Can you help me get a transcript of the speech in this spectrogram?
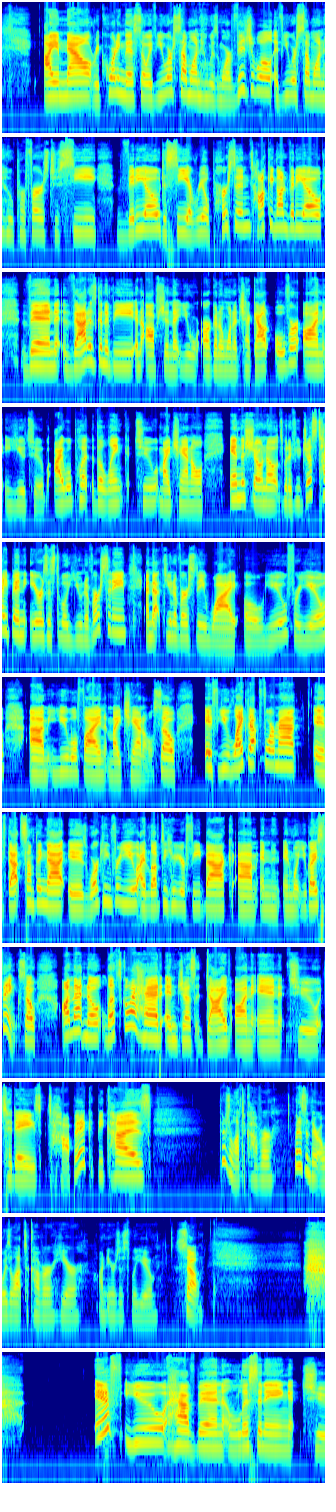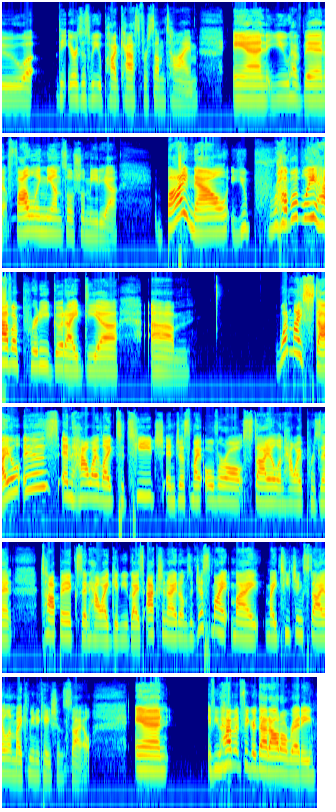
I am now recording this. So if you are someone who is more visual, if you are someone who prefers to see video, to see a real person talking on video, then that is going to be an option that you are going to want to check out over on YouTube. I will put the link to my channel in the show notes. But if you just type in Irresistible University, and that's University Y O U for you, um, you will find my channel. So if you like that format, if that's something that is working for you, I'd love to hear your feedback um, and, and what you guys think. So, on that note, let's go ahead and just dive on in to today's topic because there's a lot to cover. But isn't there always a lot to cover here on Irresistible You? So, if you have been listening to the Irresistible You podcast for some time and you have been following me on social media, by now you probably have a pretty good idea um, what my style is and how I like to teach, and just my overall style and how I present topics and how I give you guys action items, and just my my my teaching style and my communication style. And if you haven't figured that out already,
